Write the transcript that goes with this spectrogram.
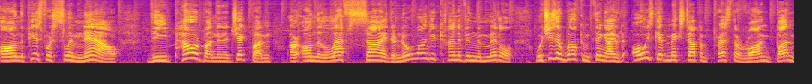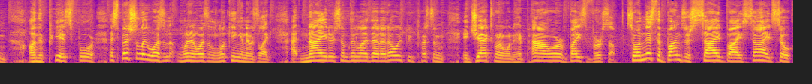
On the PS4 Slim now, the power button and eject button are on the left side. They're no longer kind of in the middle, which is a welcome thing. I would always get mixed up and press the wrong button on the PS4, especially wasn't when I wasn't looking and it was like at night or something like that. I'd always be pressing eject when I want to hit power, vice versa. So on this, the buttons are side by side. So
